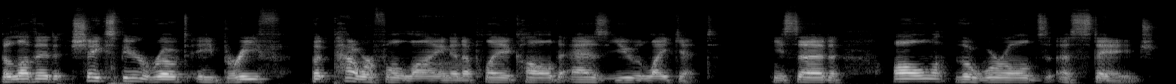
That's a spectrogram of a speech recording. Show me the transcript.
Beloved, Shakespeare wrote a brief but powerful line in a play called As You Like It. He said, All the world's a stage.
